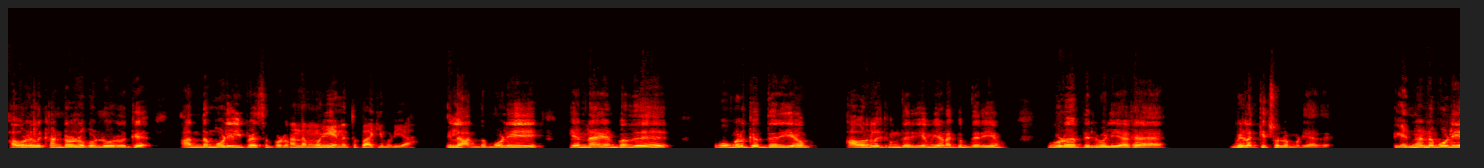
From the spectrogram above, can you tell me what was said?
அவர்களை கண்ட்ரோல்ல கொண்டு வர்றதுக்கு அந்த மொழியில் பேசப்படும். அந்த மொழி என்ன துப்பாக்கி மொழியா? இல்ல அந்த மொழி என்ன என்பது உங்களுக்கும் தெரியும் அவர்களுக்கும் தெரியும் எனக்கும் தெரியும். ஊடகத்தின் வழியாக விளக்கி சொல்ல முடியாது. என்னென்ன மொழி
